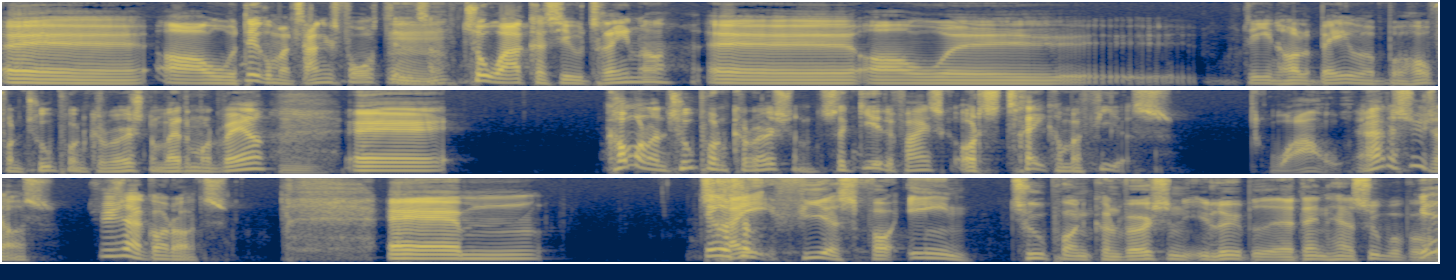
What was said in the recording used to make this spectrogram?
Øh, og det kunne man sagtens forestille Mhm. sig. To aggressive trænere. Øh, og øh, det ene holder bag og behov for en two-point conversion, og hvad det måtte være. Mhm. Mm. Øh, kommer der en two-point conversion, så giver det faktisk odds 3,80. Wow. Ja, det synes jeg også. Synes jeg er godt odds. Øhm, det var så- 3,80 for en two-point conversion i løbet af den her Super Bowl. Ja,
